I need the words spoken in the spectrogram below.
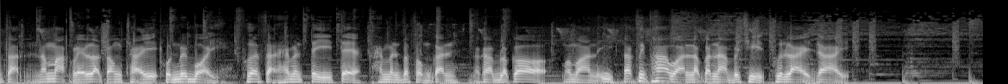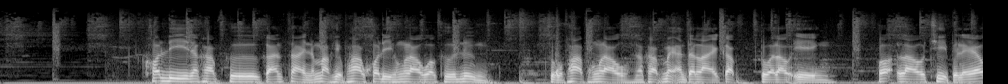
ำสัตว์น้ำหมักแล้วเราต้องใช้คนบ่อยๆ เพื่อสัตว์ให้มันตีแตกให้มันผสมกันนะครับ แล้วก็ประมาณอีกสัก15วันเราก็นำไปฉีดพืชไร่ได้ ข้อดีนะครับคือการใส่น้ำหมักชีวภาพข้อดีของเราก็คือ 1. สุขภาพของเรานะครับ ไม่อันตรายกับตัวเราเอง เพราะเราฉีดไปแล้ว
